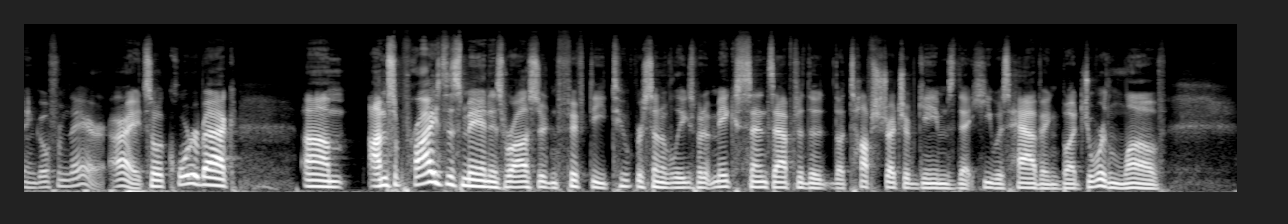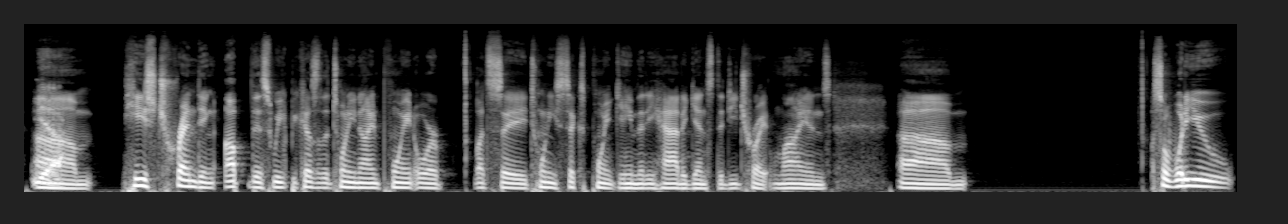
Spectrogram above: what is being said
and go from there. All right. So a quarterback. Um, I'm surprised this man is rostered in 52% of leagues, but it makes sense after the the tough stretch of games that he was having. But Jordan Love. Yeah. Um, he's trending up this week because of the 29 point or let's say 26 point game that he had against the Detroit Lions. Um, so what do you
